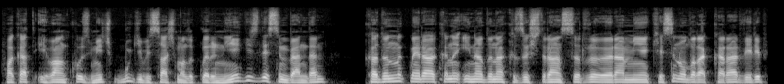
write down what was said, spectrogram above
Fakat Ivan Kuzmiç bu gibi saçmalıkları niye gizlesin benden? Kadınlık merakını inadına kızıştıran sırrı öğrenmeye kesin olarak karar verip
